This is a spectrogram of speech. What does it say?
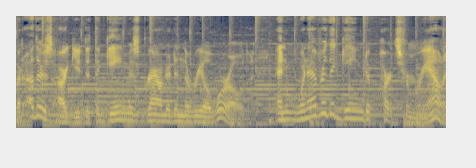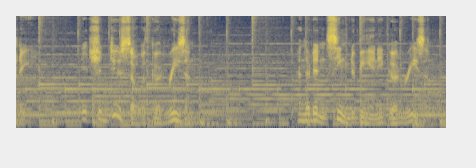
But others argued that the game is grounded in the real world, and whenever the game departs from reality, it should do so with good reason. And there didn't seem to be any good reason.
